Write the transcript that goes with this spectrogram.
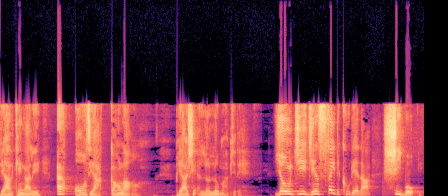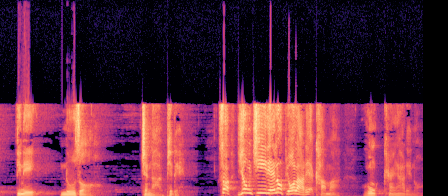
ဘုရားခင်ကလေအံ့ဩစရာကောင်းလောက်အောင်ဘုရားရှင်အလွတ်လုံးမှာဖြစ်တယ်။ယုံကြည်ခြင်းစိတ်တစ်ခုတည်းသာရှိဖို့ဒီနေ့နိုးစော်ကျင်တာဖြစ်တယ်။ဆိုတော့ယုံကြည်တယ်လို့ပြောလာတဲ့အခါမှာဝန်ခံရတယ်နော်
